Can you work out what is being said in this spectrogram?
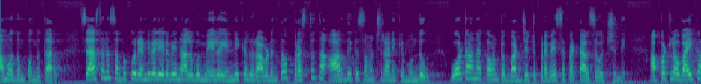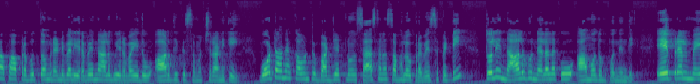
ఆమోదం పొందుతారు. శాసనసభకు రెండు వేల ఇరవై నాలుగు మేలో ఎన్నికలు రావడంతో ప్రస్తుత ఆర్థిక సంవత్సరానికి ముందు ఓటాన్ అకౌంట్ బడ్జెట్ ప్రవేశపెట్టాల్సి వచ్చింది. అప్పట్లో వైకాపా ప్రభుత్వం రెండు వేల ఇరవై నాలుగు ఇరవై ఐదు ఆర్థిక సంవత్సరానికి ఓటాన్ అకౌంట్ బడ్జెట్ను శాసనసభలో ప్రవేశపెట్టి తొలి నాలుగు నెలలకు ఆమోదం పొందింది. ఏప్రిల్ మే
